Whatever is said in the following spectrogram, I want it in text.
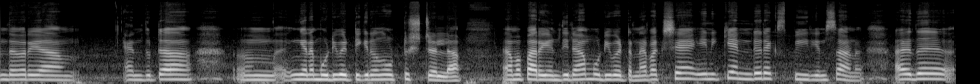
എന്താ പറയുക എന്തുട്ടാ ഇങ്ങനെ മുടി വെട്ടിക്കണമെന്ന് ഒട്ടും ഇഷ്ടമല്ല. നമ്മൾ പറയും എന്തിനാ മുടി വെട്ടണേ? പക്ഷേ എനിക്ക് എന്റെ ഒരു എക്സ്പീരിയൻസ് ആണ്. അതായത്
